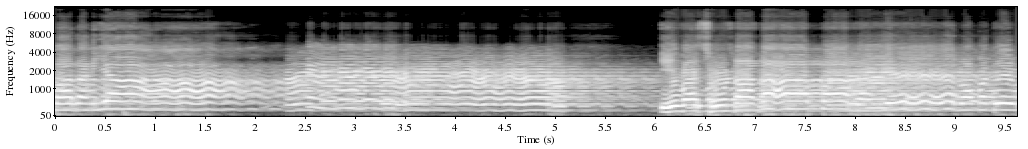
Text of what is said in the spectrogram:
પરણિયા. એવા સોનાના રમદેવ રામદેવ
